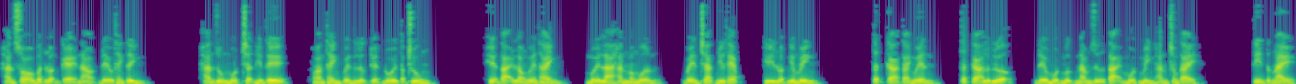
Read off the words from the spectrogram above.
hắn so bất luận kẻ nào đều thanh tình hắn dùng một trận hiến tế hoàn thành quyền lực tuyệt đối tập trung. Hiện tại long nguyên thành mới là hắn mong muốn bền chắc như thép kỷ luật nghiêm minh. Tất cả tài nguyên tất cả lực lượng đều một mực nắm giữ tại một mình hắn trong tay. Tin tức này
